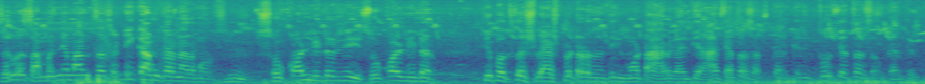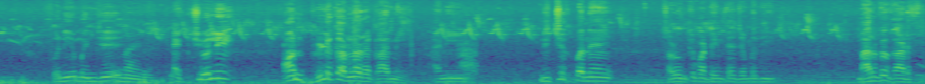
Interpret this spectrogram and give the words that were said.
सर्वसामान्य माणसासाठी काम करणारा माणूस. सो कॉल लिडर जे सो कॉल लिडर ते फक्त व्यासपीठावर जातील मोठा हार घालतील हा त्याचा सत्कार करेल तो त्याचा सत्कार करेल पण हे म्हणजे ॲक्च्युअली ऑन फील्ड करणारं काम आहे. आणि निश्चितपणे साळुंके पाटील त्याच्यामध्ये मार्ग काढतील.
